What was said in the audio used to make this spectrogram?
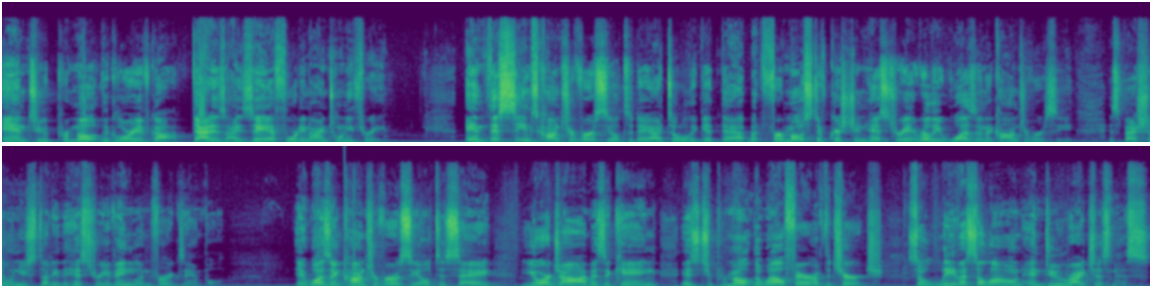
and to promote the glory of God. That is Isaiah 49 23. And this seems controversial today, I totally get that, but for most of Christian history, it really wasn't a controversy, especially when you study the history of England, for example. It wasn't controversial to say, Your job as a king is to promote the welfare of the church. So leave us alone and do righteousness.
